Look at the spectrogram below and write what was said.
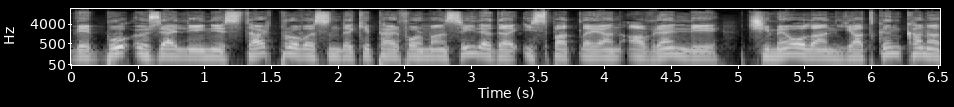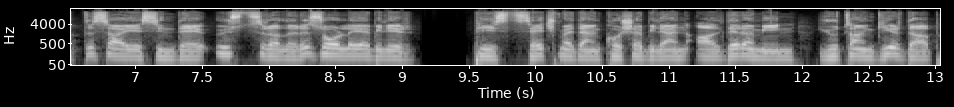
ve bu özelliğini start provasındaki performansıyla da ispatlayan Avrenli, çime olan yatkın kanatlı sayesinde üst sıraları zorlayabilir. Pist seçmeden koşabilen Alderamin, Yutan Girdap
